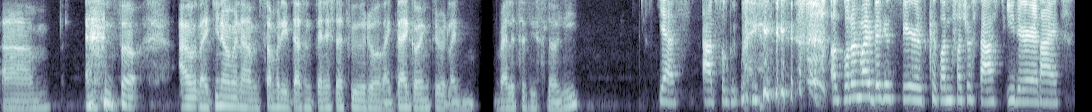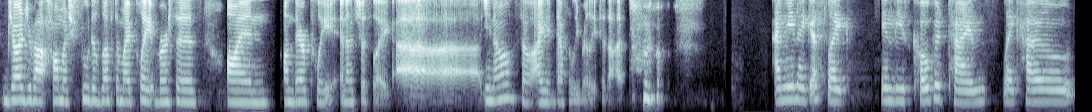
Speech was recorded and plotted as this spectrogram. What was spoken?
Um, and so I would like, you know, when um somebody doesn't finish their food or like they're going through it like relatively slowly? Yes, absolutely. That's one of my biggest fears because I'm such a fast eater and I judge about how much food is left on my plate versus on on their plate and it's just like uh, you know, so I definitely relate to that. I mean, I guess like in these COVID times, like how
